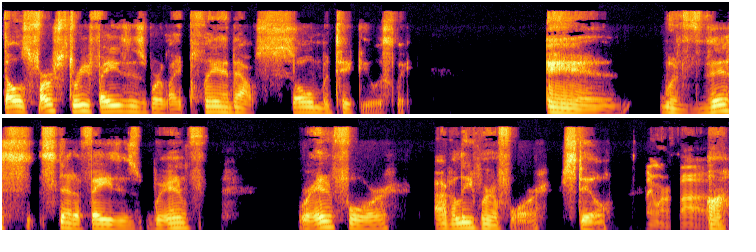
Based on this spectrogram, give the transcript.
those first three phases were like planned out so meticulously. And with this set of phases, we're in we're in four. I believe we're in four still. I think we're in five. Uh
